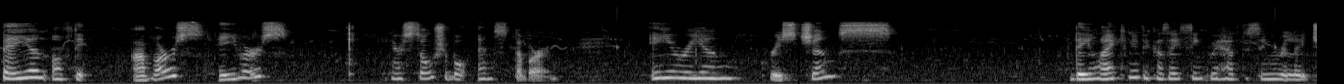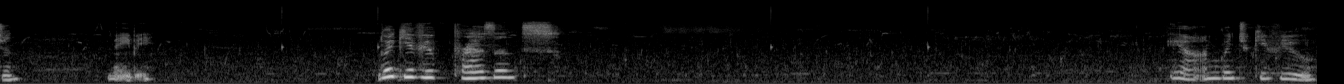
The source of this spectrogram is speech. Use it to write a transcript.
Bayan of the Avars, Avars. They're sociable and stubborn. Aryan Christians. They like me because I think we have the same religion. Maybe. Do I give you presents? Yeah, I'm going to give you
